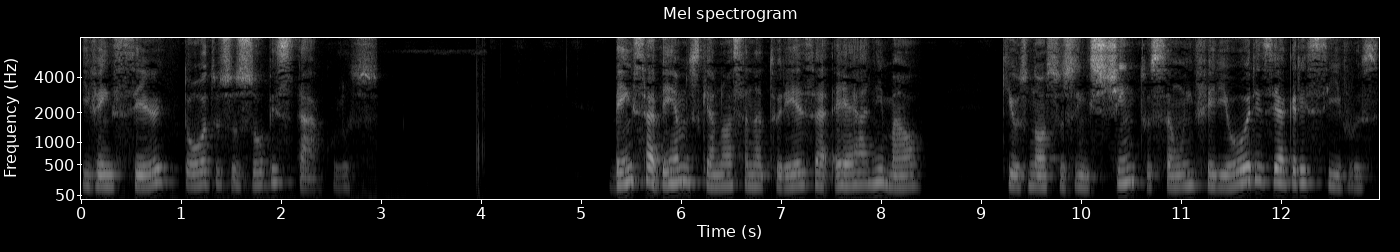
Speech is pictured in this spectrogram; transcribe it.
e vencer todos os obstáculos. Bem sabemos que a nossa natureza é animal, que os nossos instintos são inferiores e agressivos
